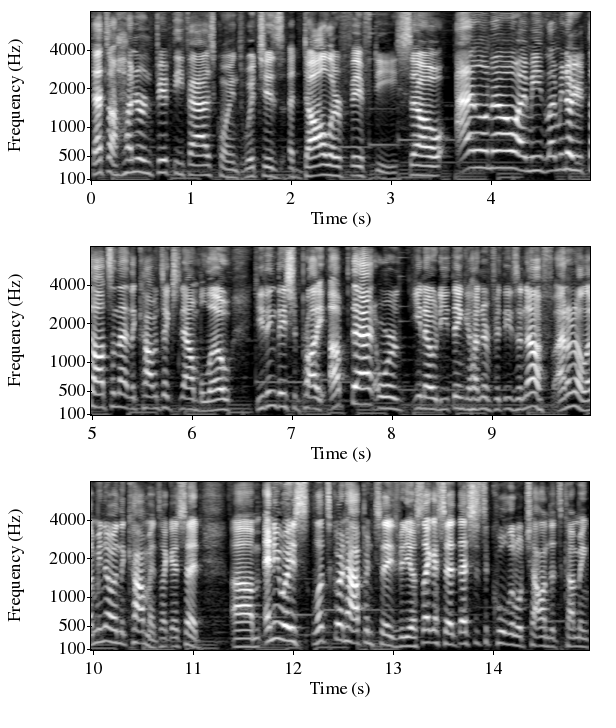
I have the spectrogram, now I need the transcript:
that's 150 Faz coins, which is a dollar 50. So I don't know. I mean, let me know your thoughts on that in the comment section down below. Do you think they should probably up that? Or, you know, do you think 150 is enough? I don't know. Let me know in the comments, like I said. Um, anyways, let's go and hop into today's video. So like I said, that's just a cool little challenge that's coming.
